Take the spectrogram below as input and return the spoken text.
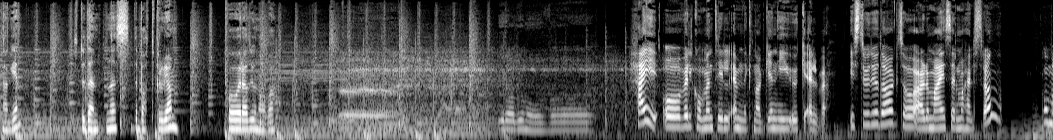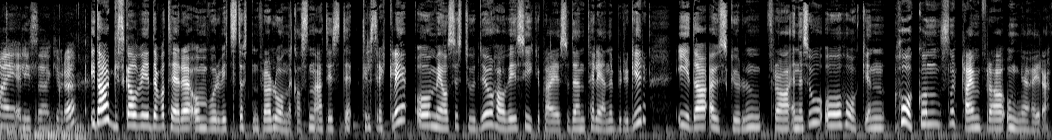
Emneknaggen. Studentenes debattprogram på Radio Nova. Uh... Radio Nova Hei og velkommen til emneknaggen i uke 11. I studio i dag så er det meg, Selma Hellstrand. Og meg, Elise Kure. I dag skal vi debattere om hvorvidt støtten fra Lånekassen er tilstrekkelig. Og med oss i studio har vi sykepleierstudent Helene Burger, Ida Auskulen fra NSO og Håken, Håkon Snortheim fra Unge Høyre.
